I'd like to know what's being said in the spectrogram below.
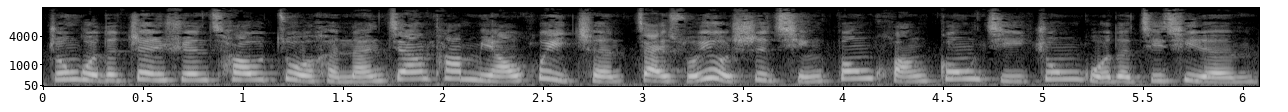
中国的政宣操作很难将他描绘成在所有事情疯狂攻击中国的机器人。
